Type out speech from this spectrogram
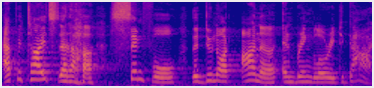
Appetites that are sinful, that do not honor and bring glory to God.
